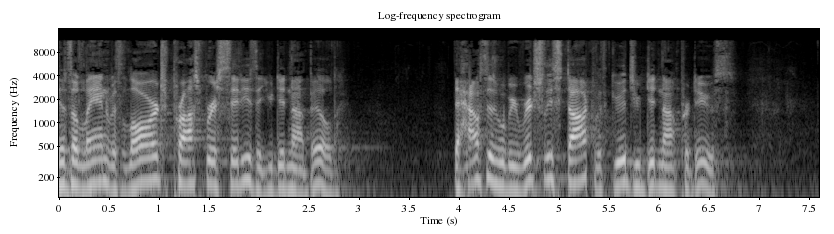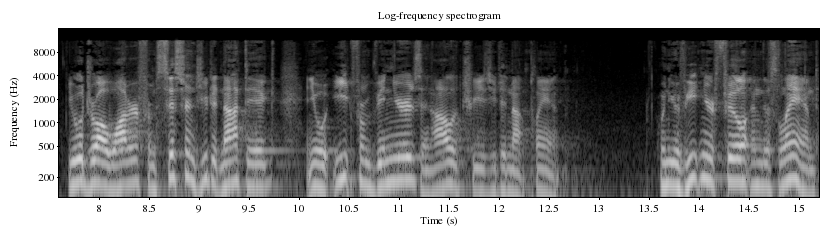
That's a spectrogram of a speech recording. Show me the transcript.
is a land with large, prosperous cities that you did not build. The houses will be richly stocked with goods you did not produce. You will draw water from cisterns you did not dig, and you will eat from vineyards and olive trees you did not plant. When you have eaten your fill in this land,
